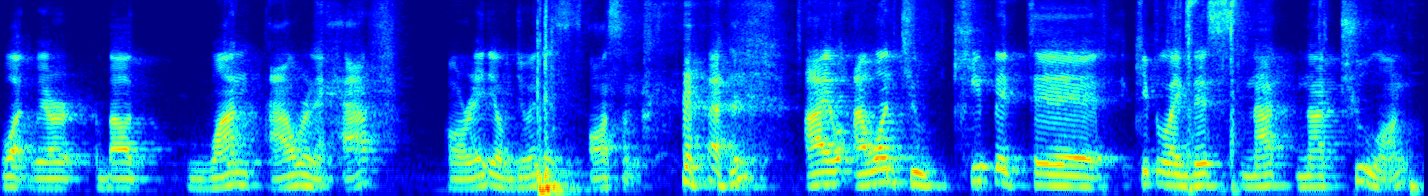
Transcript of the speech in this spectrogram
what we are about one hour and a half already of doing this? Awesome. I i want to keep it uh, keep it like this not not too long.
